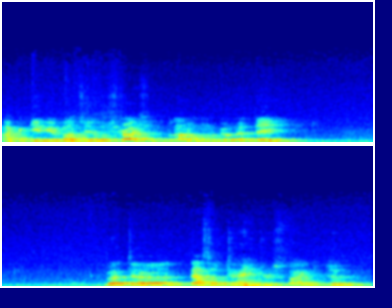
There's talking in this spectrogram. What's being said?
I could give you a bunch of illustrations, but I don't want to go that deep. But uh, that's a dangerous thing to do.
